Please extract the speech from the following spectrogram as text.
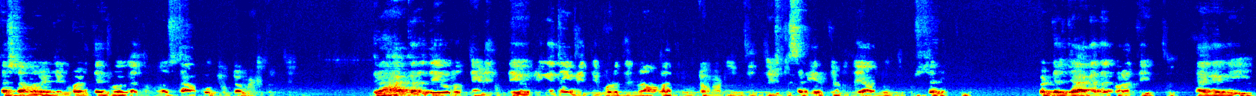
ಕಸ್ಟಮರ್ ಅಟೆಂಡ್ ಮಾಡ್ತಾ ಇರುವಾಗ ನಮ್ಮ ಸ್ಟಾಫ್ ಹೋಗಿ ಊಟ ಮಾಡಿ ಗ್ರಾಹಕರ ದೇವರು ಅಂತ ಹೇಳಿ ದೇವರಿಗೆ ನೈವೇದ್ಯ ಕೊಡದೆ ನಾವು ಮಾತ್ರ ಊಟ ಮಾಡುವಂತದ್ದು ಇಷ್ಟು ಸರಿ ಅಂತ ಹೇಳೋದು ಯಾವಾಗಲೂ ಒಂದು ಕ್ವಶನ್ ಇತ್ತು. ಬಟ್ ಜಾಗದ ಕೊರತೆ ಇತ್ತು. ಹಾಗಾಗಿ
